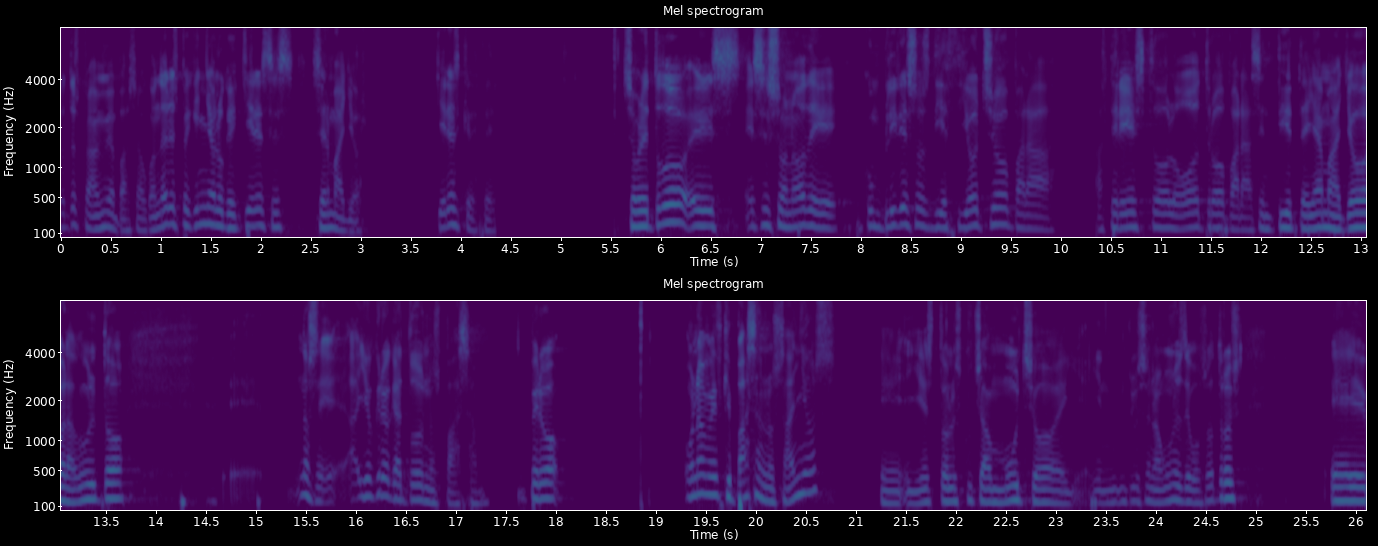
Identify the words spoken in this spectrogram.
vosotros, pero a mí me ha pasado. Cuando eres pequeño lo que quieres es ser mayor, quieres crecer. Sobre todo es, es eso, ¿no? De cumplir esos 18 para hacer esto, lo otro, para sentirte ya mayor, adulto. Eh, no sé, yo creo que a todos nos pasa. Pero una vez que pasan los años, eh, y esto lo he escuchado mucho, incluso en algunos de vosotros, eh,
